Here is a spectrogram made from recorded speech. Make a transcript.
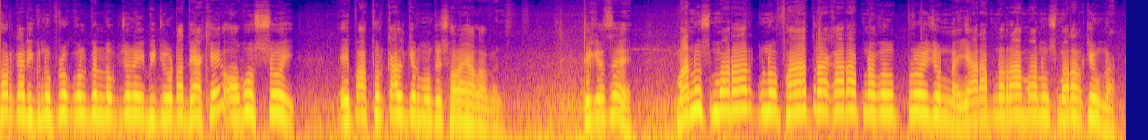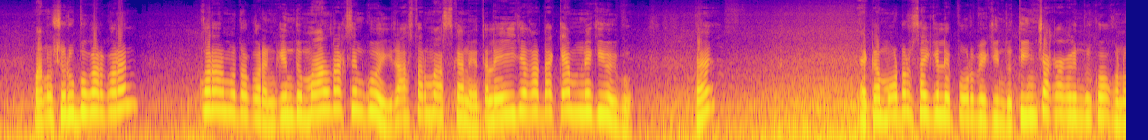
সরকারি কোনো প্রকল্পের লোকজন এই ভিডিওটা দেখে, অবশ্যই এই পাথর কালকের মধ্যে সরাই হালাবেন। ঠিক আছে? মানুষ মারার কোনো ফাঁদ রাখার আপনাকে প্রয়োজন নাই, আর আপনারা মানুষ মারার কেউ না। মানুষের উপকার করেন, করার মতো করেন, কিন্তু মাল রাখছেন কই? রাস্তার মাঝখানে। তাহলে এই জায়গাটা কেমনে কি হইব? হ্যাঁ? একটা মোটর সাইকেলে পড়বে কিন্তু, তিন চাকা কিন্তু কখনো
